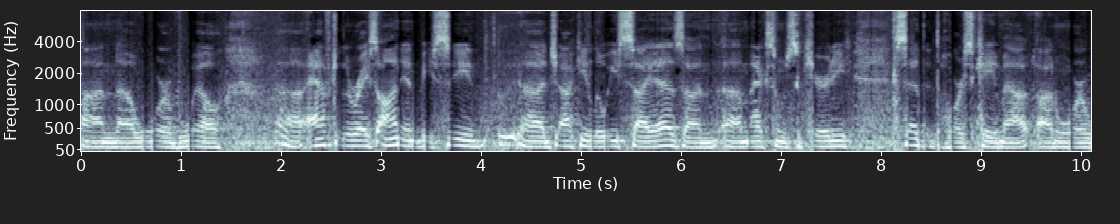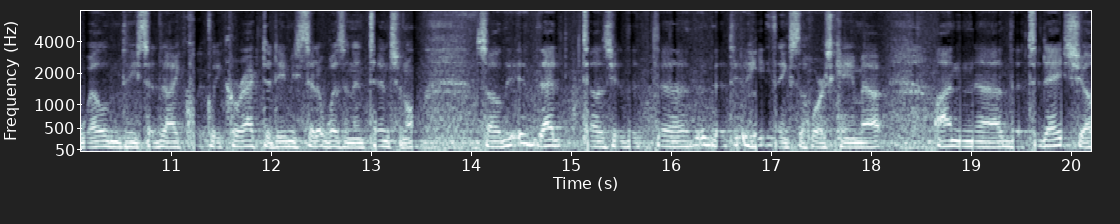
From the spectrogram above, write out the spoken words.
on uh, War of Will. Uh, after the race on NBC, uh, jockey Luis Saez on uh, Maximum Security said that the horse came out on War of Will, and he said that I quickly corrected him. He said it wasn't intentional. So th- that tells you that, that he thinks the horse came out. On the Today Show,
